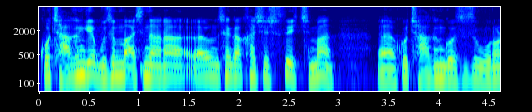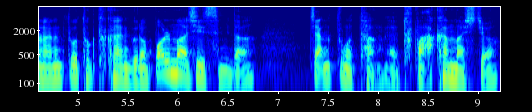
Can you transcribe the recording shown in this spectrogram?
그 작은 게 무슨 맛이 나라는 생각하실 수도 있지만, 예, 그 작은 것에서 우러나는 또 독특한 그런 뻘맛이 있습니다. 짱뚱어탕. 예, 투박한 맛이죠.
